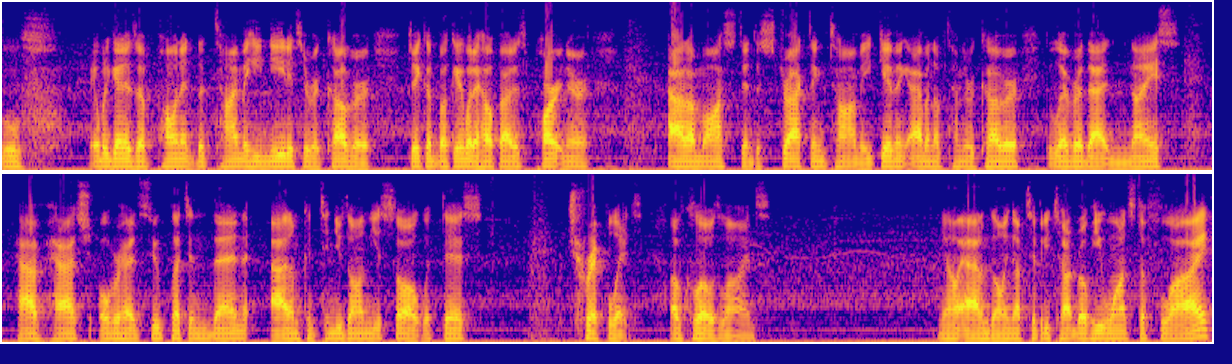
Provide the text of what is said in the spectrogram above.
oof, able to get his opponent the time that he needed to recover. Jacob Buck able to help out his partner Adam Austin, distracting Tommy, giving Adam enough time to recover, deliver that nice half hatch overhead suplex, and then Adam continues on the assault with this triplet of clotheslines. Now Adam going up tippity top rope. He wants to fly,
